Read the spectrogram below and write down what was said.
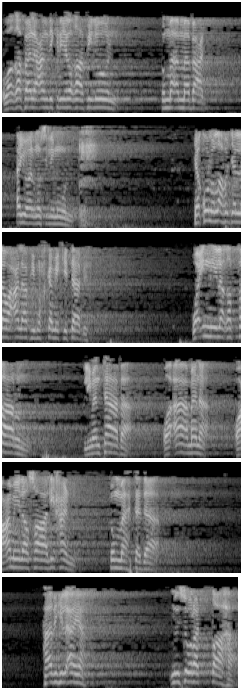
وغفل عن ذكره الغافلون. ثم أما بعد. أيها المسلمون. يقول الله جل وعلا في محكم كتابه وإني لغفار لمن تاب وآمن وعمل صالحا ثم اهتدى. هذه الآية من سورة طه.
